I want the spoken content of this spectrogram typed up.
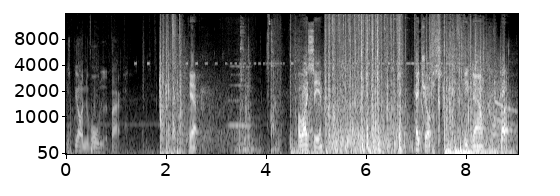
He's behind the wall at the back. Yeah. Oh, I see him. Headshots. He's down. Fuck.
